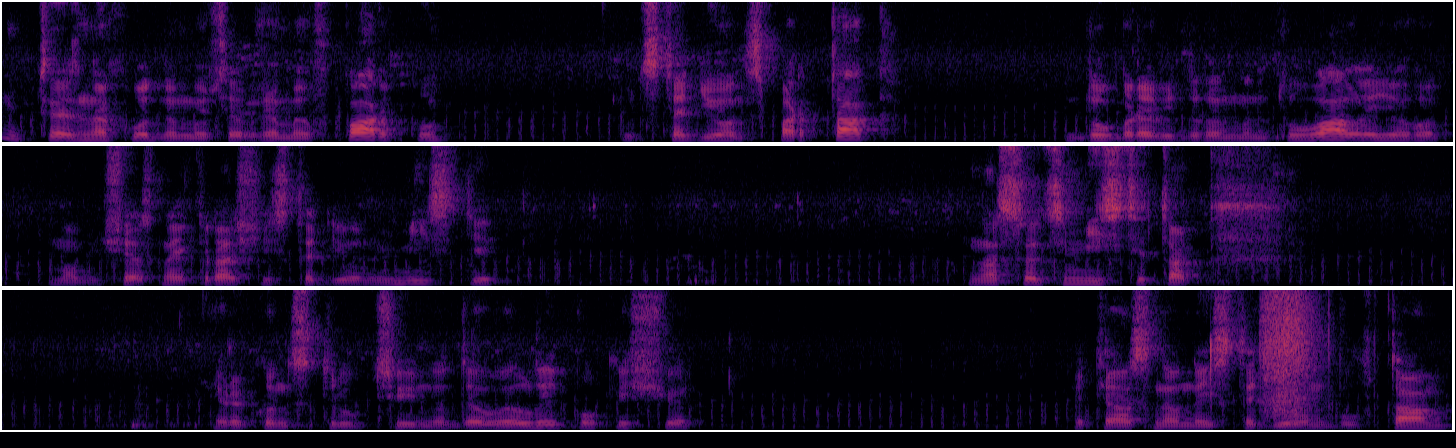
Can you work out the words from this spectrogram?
Ну, Це знаходимося вже ми в парку. Тут стадіон Спартак. Добре відремонтували його. Мабуть, зараз найкращий стадіон в місті. На соцмісті так реконструкцію не довели поки що. Хоча основний стадіон був там.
